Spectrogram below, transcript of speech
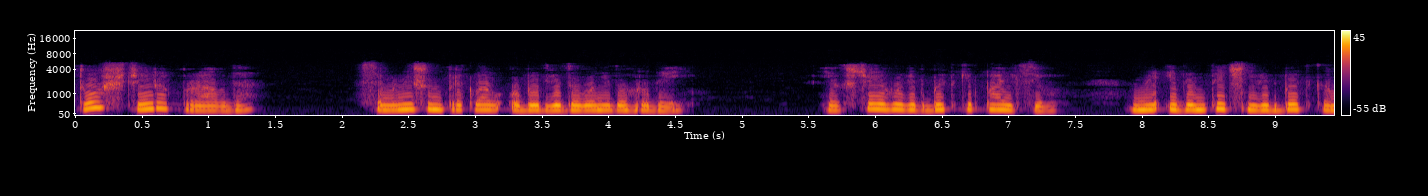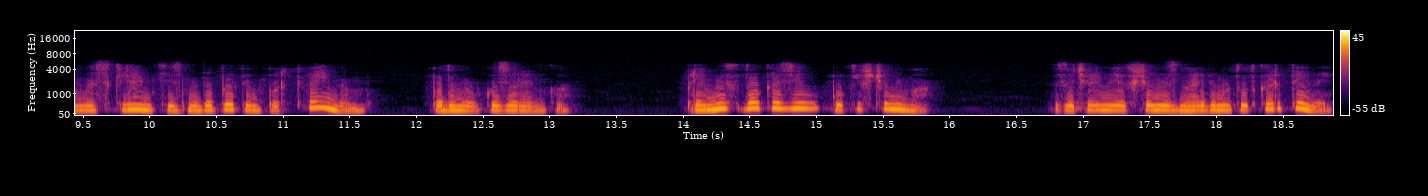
То щира правда. Семенишин приклав обидві долоні до грудей. Якщо його відбитки пальців не ідентичні відбиткам на склянці з недопитим портвейном, подумав Козюренко, прямих доказів поки що нема. Звичайно, якщо не знайдемо тут картини.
